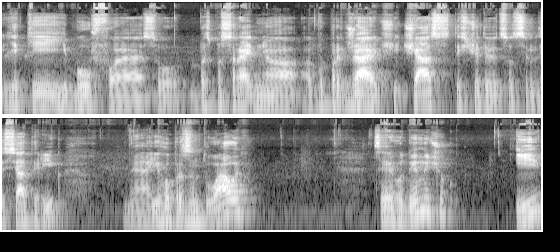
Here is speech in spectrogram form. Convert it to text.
який був безпосередньо випереджаючи час 1970 рік. Його презентували цей годинничок і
